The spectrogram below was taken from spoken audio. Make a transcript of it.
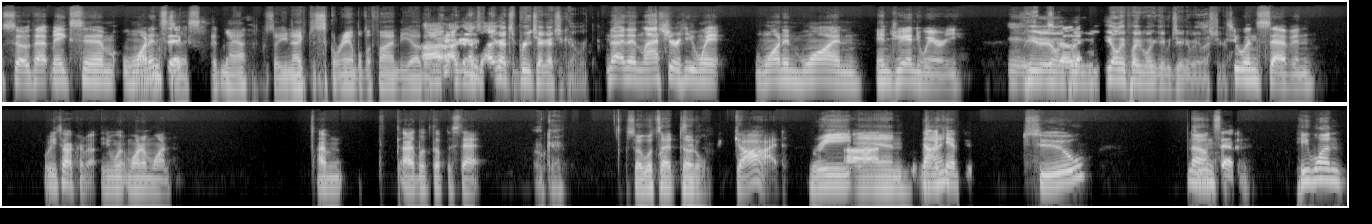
So that makes him one, and six. Good math. So you have to scramble to find the other. Uh, I got you, I got you, breech. I got you covered. No, And then last year he went one and one in January, Mm, He only, So played, he only played one game in January last year. two and seven. What are you talking about? He went one and one. I'm I looked up the stat. Okay. so what's that total? God. Three Uh, and No, I can't do two, two No, and seven. he won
